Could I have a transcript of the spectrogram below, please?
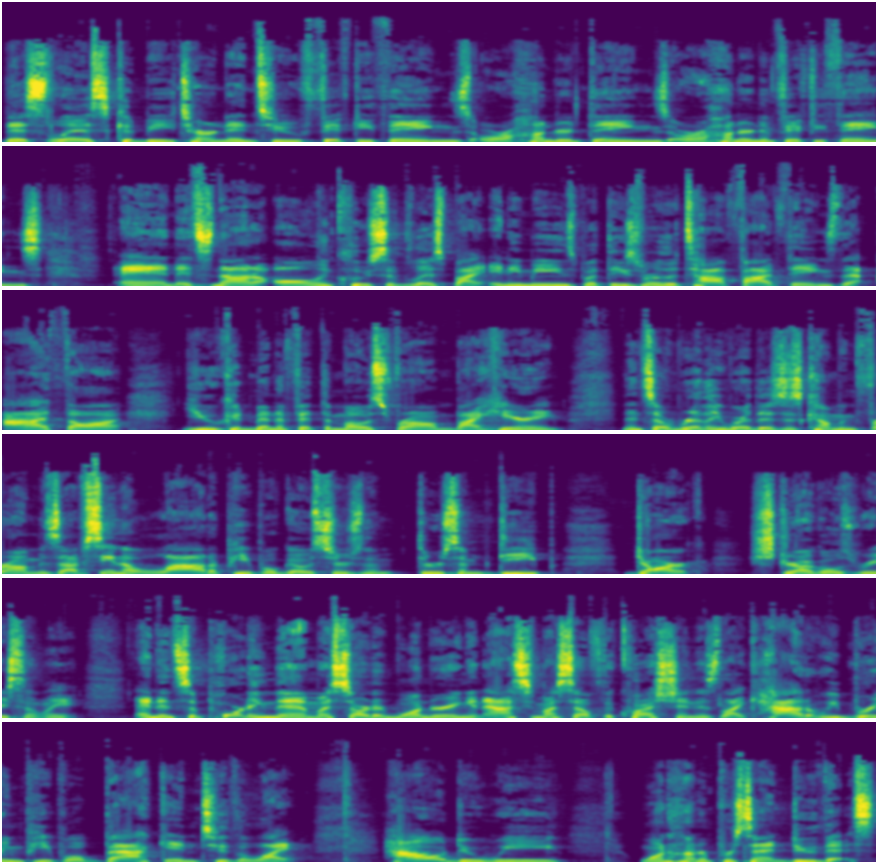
This list could be turned into 50 things or 100 things or 150 things, and it's not an all inclusive list by any means, but these were the top five things that I thought you could benefit the most from by hearing. And so, really, where this is coming from is I've seen a lot of people go through some, through some deep, dark struggles recently. And in supporting them, I started wondering and asking myself the question is like, how do we bring people back into the light? How do we 100% do this?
